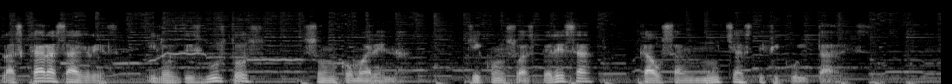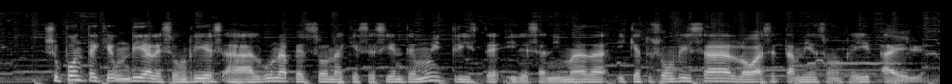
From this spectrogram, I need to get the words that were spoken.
las caras agrias y los disgustos son como arena, que con su aspereza causan muchas dificultades. Suponte que un día le sonríes a alguna persona que se siente muy triste y desanimada y que tu sonrisa lo hace también sonreír a ella.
